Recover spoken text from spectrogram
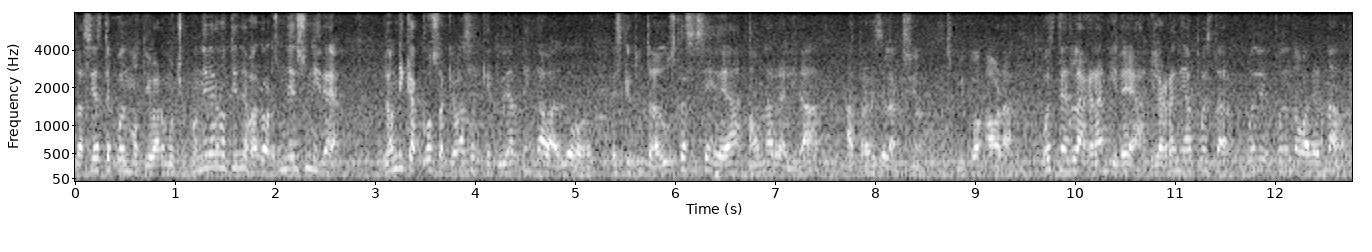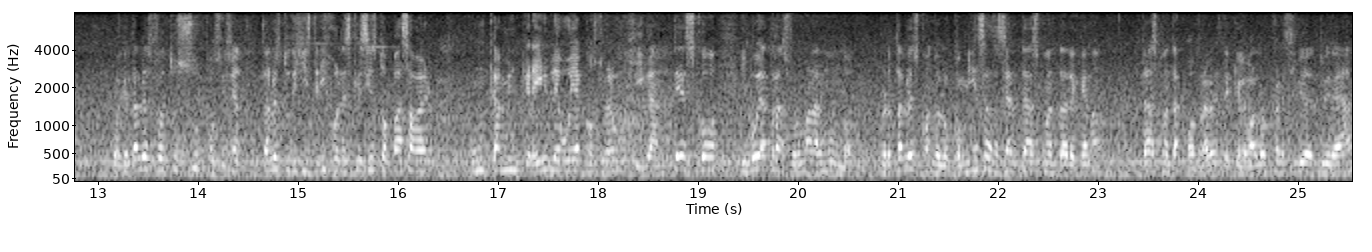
las ideas te pueden motivar mucho, pero una idea no tiene valor, es una, es una idea. La única cosa que va a hacer que tu idea tenga valor es que tú traduzcas esa idea a una realidad a través de la acción. ¿Me explico? Ahora, puedes tener la gran idea y la gran idea puede, estar, puede, puede no valer nada. Porque tal vez fue tu suposición. Tal vez tú dijiste, híjole, es que si esto pasa va a haber un cambio increíble, voy a construir algo gigantesco y voy a transformar al mundo. Pero tal vez cuando lo comienzas a hacer te das cuenta de que no. Te das cuenta otra vez de que el valor percibido de tu idea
